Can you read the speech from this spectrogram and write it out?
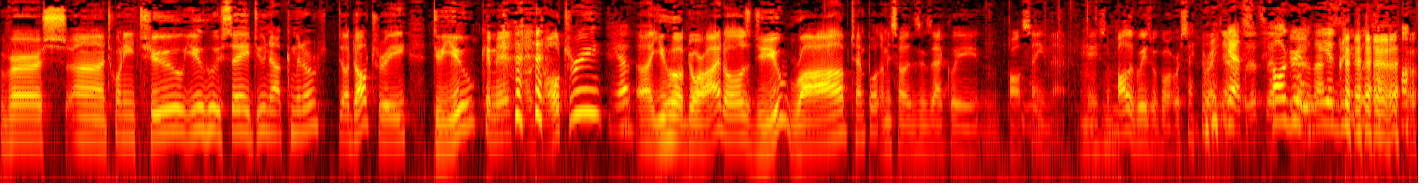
verse uh, 22. You who say, do not commit adultery, do you commit adultery? Yep. Uh, you who adore idols, do you rob temples? I mean, so it's exactly Paul saying that. Okay, so Paul agrees with what we're saying right now. Yes, So that's- Paul agrees good. with us. We agree with Paul.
